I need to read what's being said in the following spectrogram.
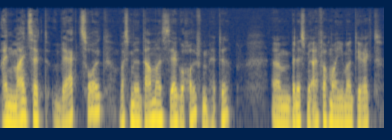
ein Mindset-Werkzeug, was mir damals sehr geholfen hätte, ähm, wenn es mir einfach mal jemand direkt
